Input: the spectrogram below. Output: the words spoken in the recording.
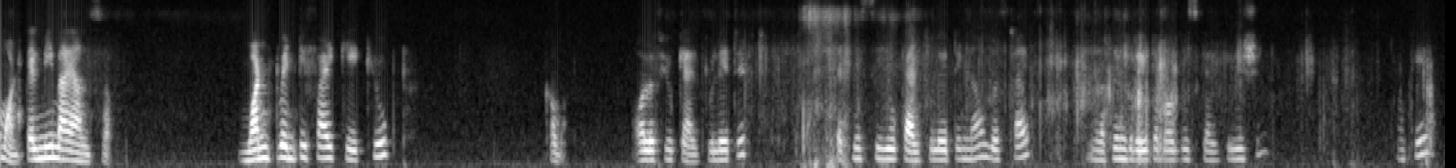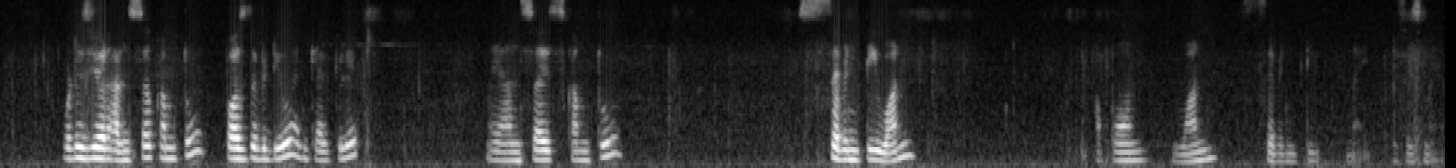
Come on, tell me my answer. 125k cubed. Come on, all of you calculate it. Let me see you calculating now this time. Nothing great about this calculation. Okay, what is your answer come to? Pause the video and calculate. My answer is come to 71 upon 179. This is my answer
